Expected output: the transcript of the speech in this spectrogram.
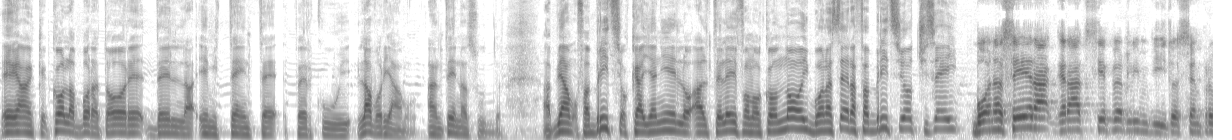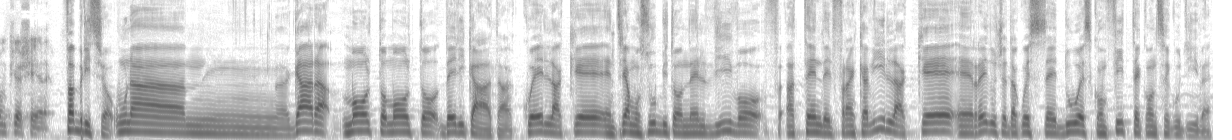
e anche collaboratore della emittente per cui lavoriamo, Antenna Sud. Abbiamo Fabrizio Caglianiello al telefono con noi. Buonasera Fabrizio, ci sei? Buonasera, grazie per l'invito, è sempre un piacere. Fabrizio, una mh, mm, gara molto molto delicata, quella che entriamo subito nel vivo, attende il Francavilla che è reduce da queste due sconfitte consecutive.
